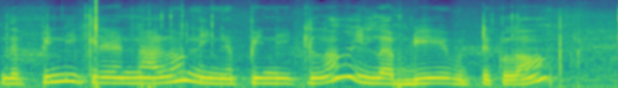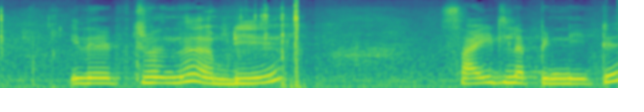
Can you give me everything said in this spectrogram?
இதை பின்னிக்கிறனாலும் நீங்கள் பின்னிக்கலாம் இல்லை அப்படியே விட்டுக்கலாம். இதை எடுத்துகிட்டு வந்து அப்படியே சைடில் பின்னிட்டு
